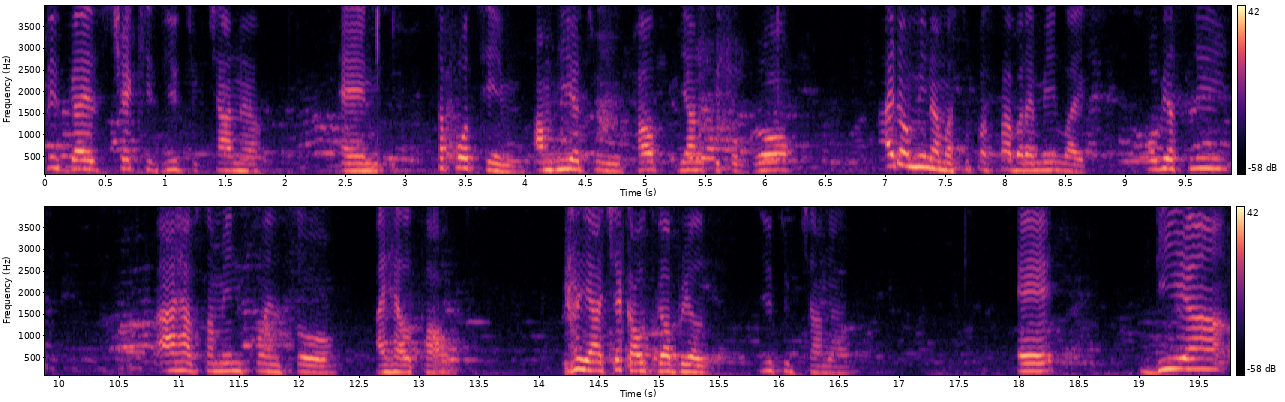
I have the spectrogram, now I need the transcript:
please, guys, check his YouTube channel and support him. I'm here to help young people grow. I don't mean I'm a superstar, but I mean like obviously I have some influence, so I help out. yeah, check out Gabriel's YouTube channel. Eh, a dear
